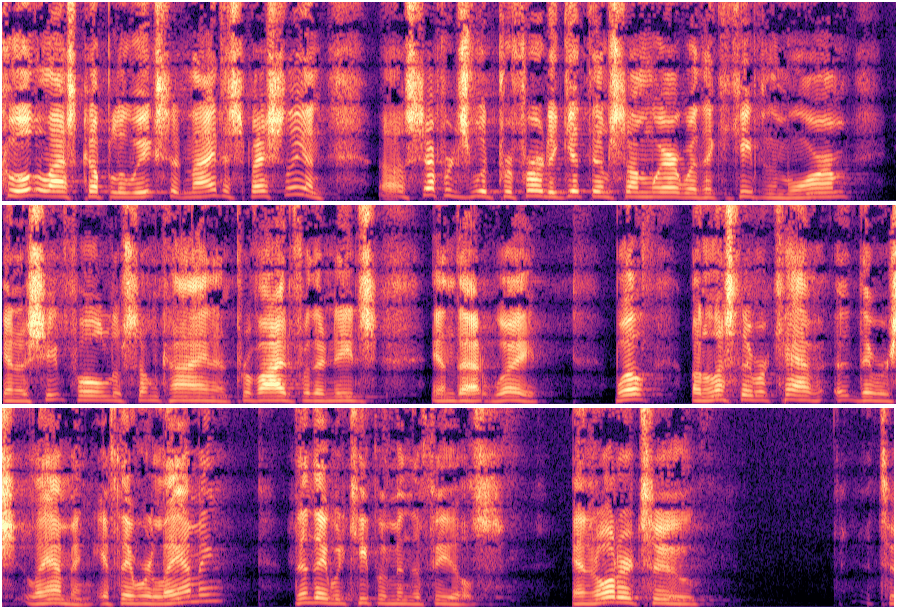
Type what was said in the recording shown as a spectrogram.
cool the last couple of weeks at night, especially. And uh, shepherds would prefer to get them somewhere where they could keep them warm in a sheepfold of some kind and provide for their needs in that way. Well, unless they were cav- uh, they were lambing. If they were lambing, then they would keep them in the fields. And in order to to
